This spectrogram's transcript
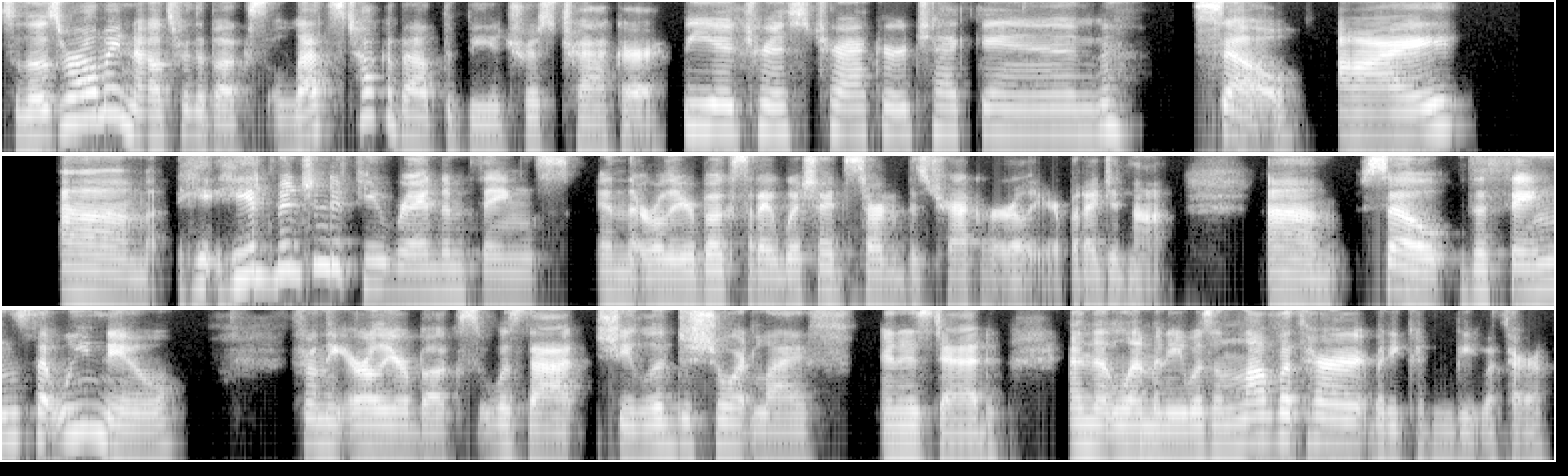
So those were all my notes for the books. Let's talk about the Beatrice tracker. Beatrice tracker check in. So I um he, he had mentioned a few random things in the earlier books that I wish I'd started this tracker earlier, but I did not. Um, so the things that we knew from the earlier books was that she lived a short life and is dead, and that Lemony was in love with her, but he couldn't be with her.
